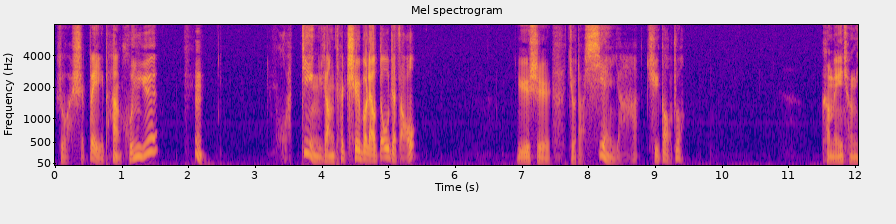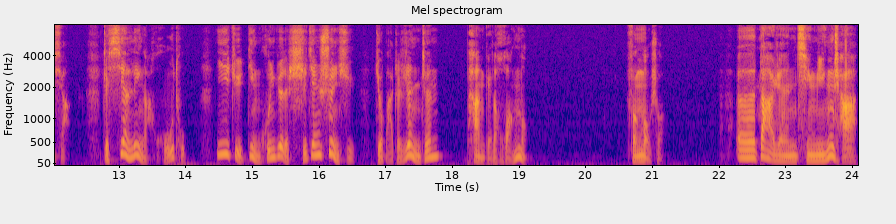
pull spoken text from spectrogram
若是背叛婚约，哼，我定让他吃不了兜着走。于是就到县衙去告状。可没成想，这县令啊糊涂，依据订婚约的时间顺序，就把这认真判给了黄某。冯某说：“呃，大人请明察，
